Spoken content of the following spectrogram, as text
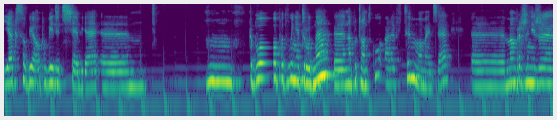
jak sobie opowiedzieć siebie to było podwójnie trudne e, na początku, ale w tym momencie e, mam wrażenie, że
